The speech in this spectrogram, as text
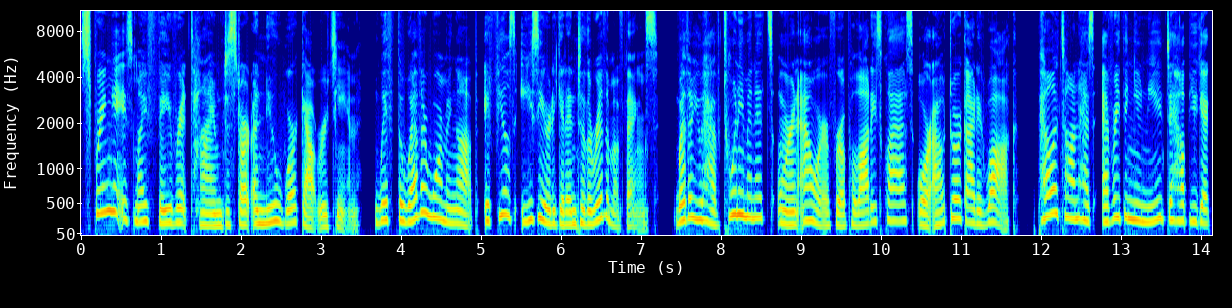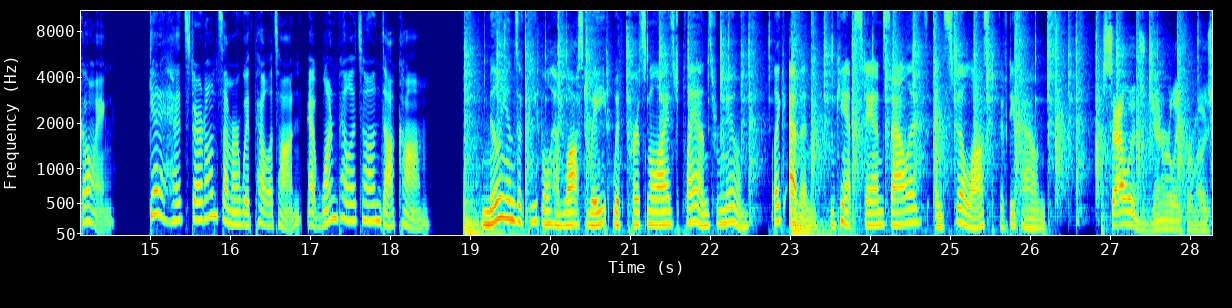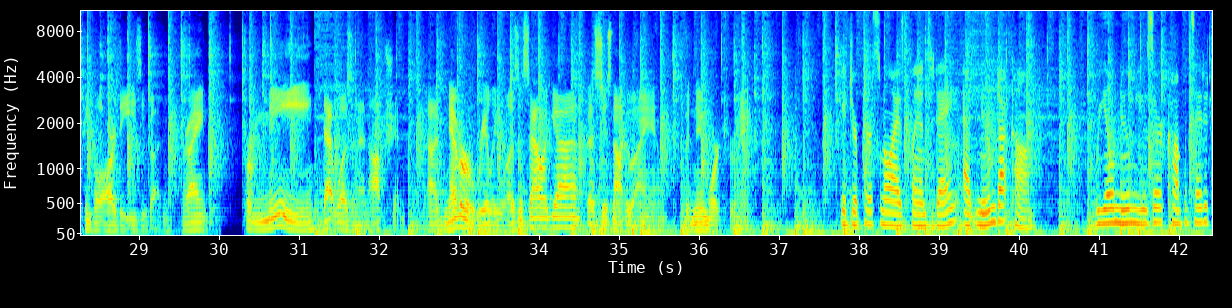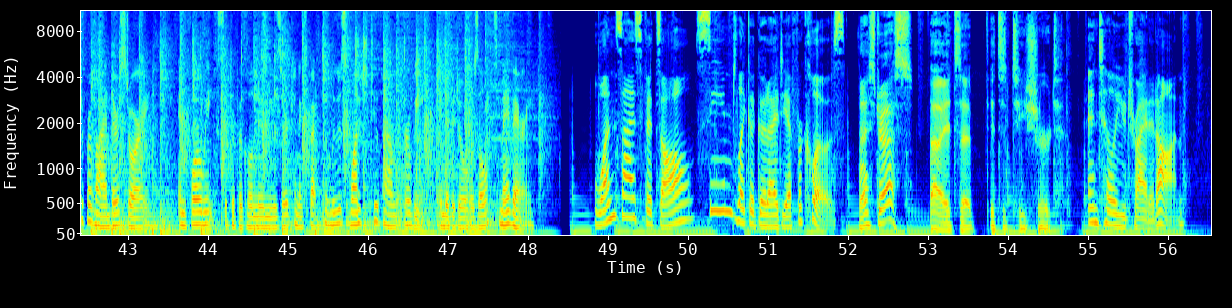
Spring is my favorite time to start a new workout routine. With the weather warming up, it feels easier to get into the rhythm of things. Whether you have 20 minutes or an hour for a Pilates class or outdoor guided walk, Peloton has everything you need to help you get going. Get a head start on summer with Peloton at onepeloton.com. Millions of people have lost weight with personalized plans from Noom, like Evan, who can't stand salads and still lost 50 pounds. Salads, generally, for most people, are the easy button, right? For me, that wasn't an option. I never really was a salad guy. That's just not who I am. But Noom worked for me. Get your personalized plan today at Noom.com. Real Noom user compensated to provide their story. In four weeks, the typical Noom user can expect to lose one to two pounds per week. Individual results may vary. One size fits all seemed like a good idea for clothes Nice dress. Uh, it's a it's a t-shirt. until you tried it on.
